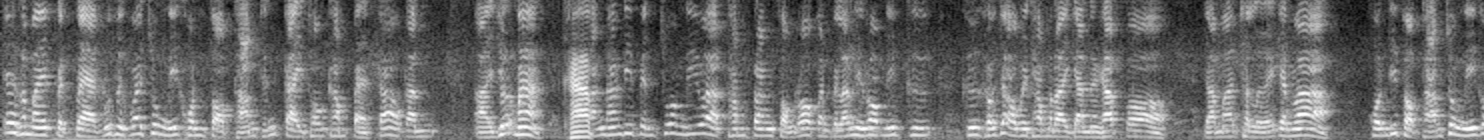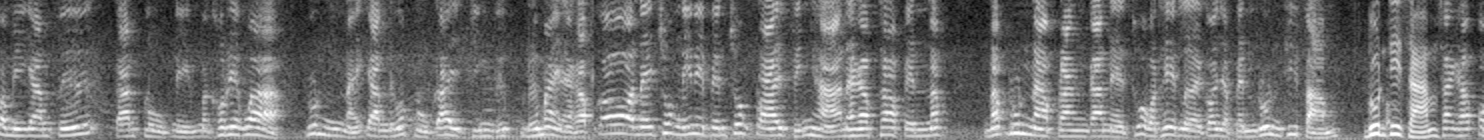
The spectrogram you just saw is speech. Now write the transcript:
เอ๊ะทำไมแปลกๆ รู้สึกว่าช่วงนี้คนสอบถามถึงไก่ทองคำ89กันอ่าเยอะมากครับทั้งทั้งที่เป็นช่วงที่ว่าทำปรังสองรอบกันไปแล้วนี่รอบนี้คือ คือเขาจะเอาไปทำอะไรกันนะครับ ก็จะมาเฉลยกันว่า คนที่สอบถามช่วงนี้ก็มีการซื้อการปลูกนี่มันเขาเรียกว่ารุ่นไหนกันหรือว่าปลูกได้จริงหรือหรือไม่นะครับ ก็ในช่วงนี้นี่เป็นช่วงปลายสิงหานะครับ ถ้าเป็นนับ นับรุ่นนาปรังกันเนี่ยทั่วประเทศเลยก็จะเป็นรุ่นที่สามรุ่นที่ใช่ครับเพาะ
